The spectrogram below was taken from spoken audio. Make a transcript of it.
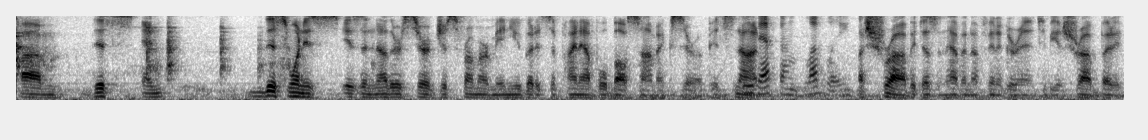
Um, this and this one is is another syrup just from our menu, but it's a pineapple balsamic syrup. It's Ooh, not that sounds lovely. a shrub. It doesn't have enough vinegar in it to be a shrub, but it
